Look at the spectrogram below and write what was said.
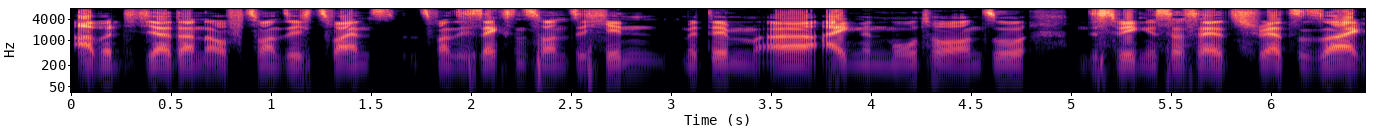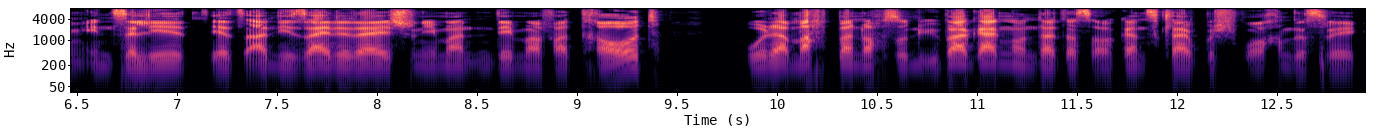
arbeitet ja dann auf 2022, 2026 hin mit dem äh, eigenen Motor und so. Und deswegen ist das ja jetzt schwer zu sagen. Installiert jetzt an die Seite da schon jemanden, dem man vertraut? Oder macht man noch so einen Übergang und hat das auch ganz klar besprochen? Deswegen.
